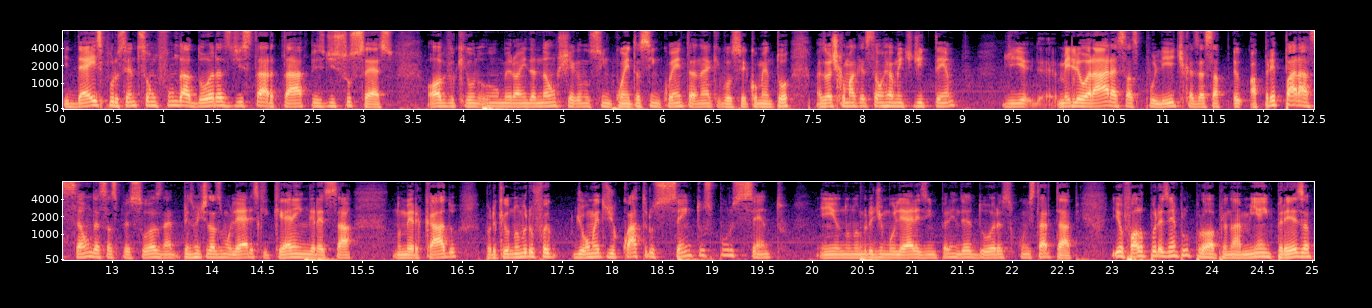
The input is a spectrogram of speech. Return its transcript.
e 10% são fundadoras de startups de sucesso. Óbvio que o número ainda não chega nos 50-50, né, que você comentou, mas eu acho que é uma questão realmente de tempo de melhorar essas políticas, essa, a preparação dessas pessoas, né, principalmente das mulheres que querem ingressar no mercado, porque o número foi de um aumento de 400% em, no número de mulheres empreendedoras com startup. E eu falo, por exemplo, próprio, na minha empresa,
